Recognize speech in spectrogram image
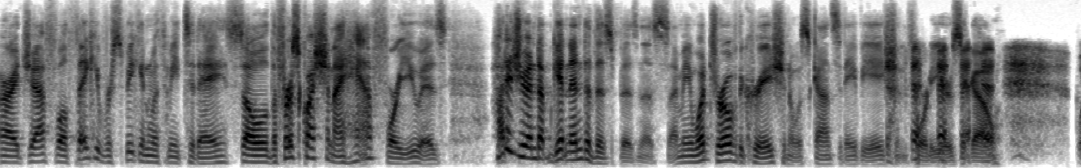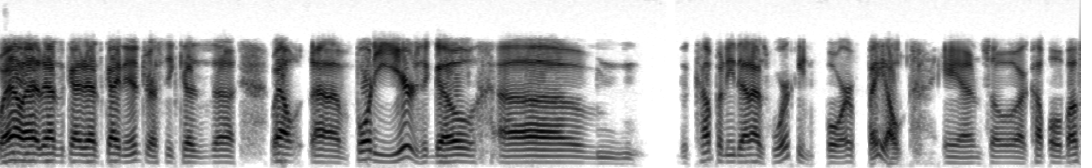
All right, Jeff. Well, thank you for speaking with me today. So, the first question I have for you is How did you end up getting into this business? I mean, what drove the creation of Wisconsin Aviation 40 years ago? well, that's kind that's kind of interesting because, uh, well, uh, 40 years ago, uh, the company that I was working for failed, and so a couple of us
